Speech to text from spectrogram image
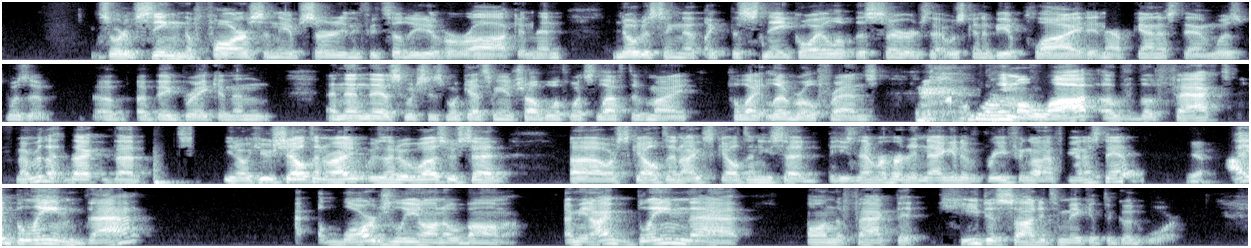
sort of seeing the farce and the absurdity and the futility of Iraq and then noticing that like the snake oil of the surge that was going to be applied in Afghanistan was was a, a, a big break, and then and then this, which is what gets me in trouble with what's left of my polite liberal friends. I blame a lot of the fact. Remember that that that you know Hugh Shelton, right? Was that who it was who said, uh, or Skelton, Ike Skelton? He said he's never heard a negative briefing on Afghanistan. Yeah, I blame that largely on Obama. I mean, I blame that on the fact that he decided to make it the good war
